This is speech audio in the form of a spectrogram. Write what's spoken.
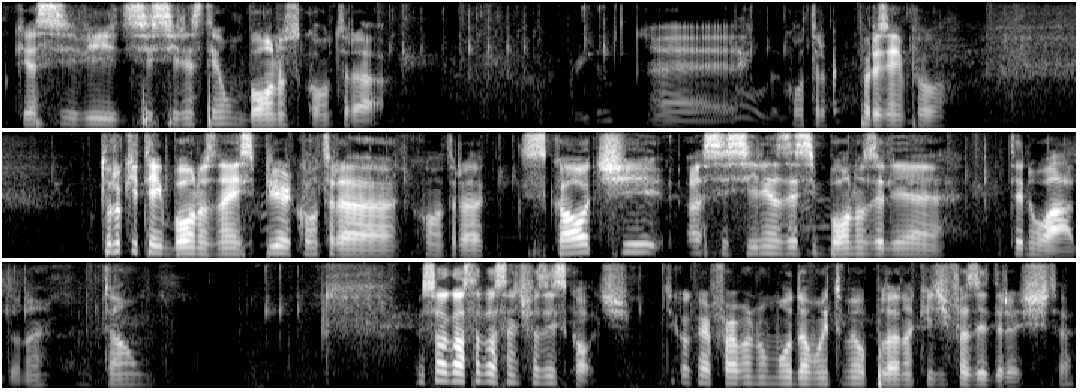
Porque a CV de Sicilians tem um bônus contra... É, contra, por exemplo, tudo que tem bônus, né? Spear contra, contra Scout, a Sicilians, esse bônus ele é atenuado, né? Então, o pessoal gosta bastante de fazer Scout. De qualquer forma, não muda muito meu plano aqui de fazer Drush, tá?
